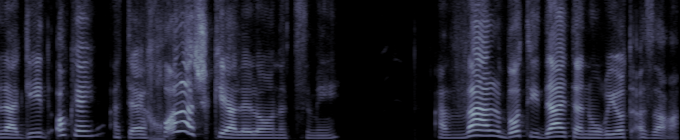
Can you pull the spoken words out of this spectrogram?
להגיד, אוקיי, אתה יכול להשקיע ללא הון עצמי, אבל בוא תדע את הנוריות אזהרה.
